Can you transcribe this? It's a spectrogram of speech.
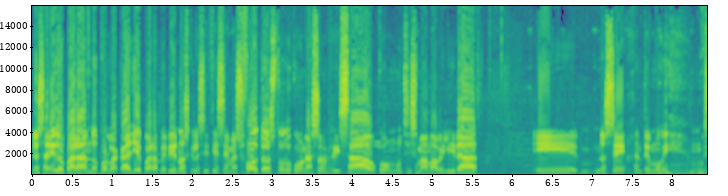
nos han ido parando por la calle para pedirnos que les hiciésemos fotos, todo con una sonrisa, con muchísima amabilidad. no sé, gente muy, muy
